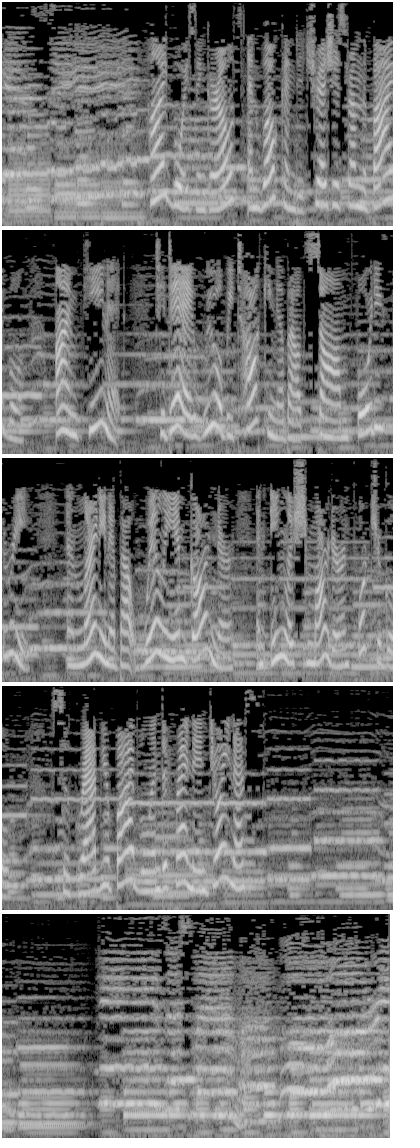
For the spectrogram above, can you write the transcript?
can. Hi, boys and girls, and welcome to Treasures from the Bible. I'm Peanut. Today we will be talking about Psalm 43 and learning about William Gardiner, an English martyr in Portugal. So grab your Bible and a friend and join us. Jesus, Lamb of glory,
